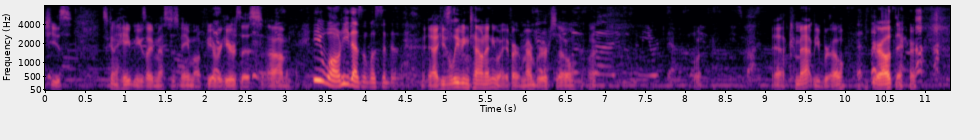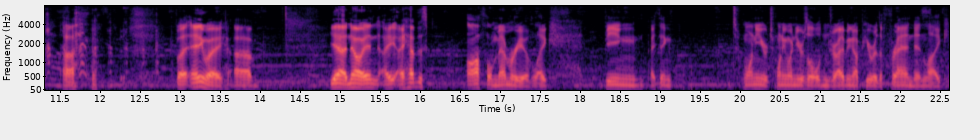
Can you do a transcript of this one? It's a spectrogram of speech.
Jeez, he's gonna hate me because I messed his name up. If he ever hears this, um, He won't. He doesn't listen to this. yeah, he's leaving town anyway, if I remember. So. uh, Yeah, come at me, bro. If you're out there. Uh, but anyway, um, yeah, no, and I, I have this awful memory of like being, I think, 20 or 21 years old and driving up here with a friend, and like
